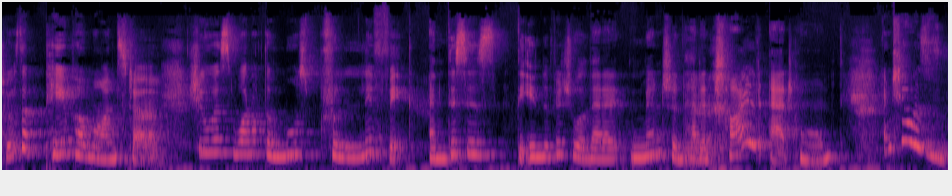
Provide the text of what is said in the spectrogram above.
She was a paper monster. Yeah. She was one of the most prolific, and this is the individual that I mentioned had a child at home, and she was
